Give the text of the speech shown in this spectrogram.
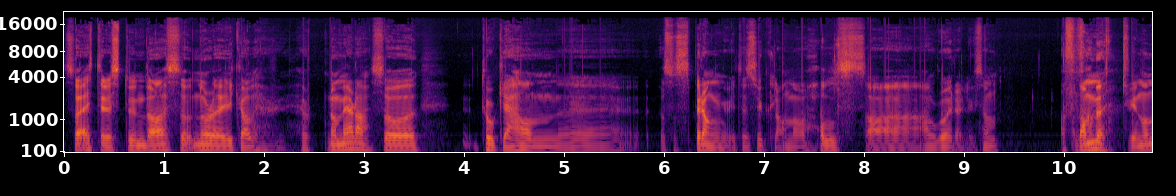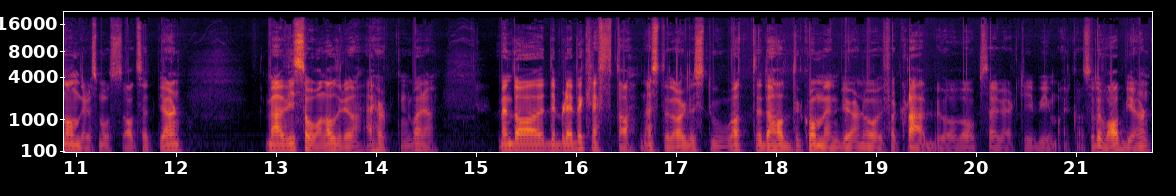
Så etter en stund da, så når jeg ikke hadde hørt noe mer, da, så tok jeg han eh, Og så sprang vi til syklene og halsa av gårde, liksom. Da møtte vi noen andre som også hadde sett bjørn. Men vi så han aldri, da. Jeg hørte han bare. Men da, det ble bekrefta neste dag. Det sto at det hadde kommet en bjørn over fra Klæbu og var observert i Bymarka. Så det var bjørn.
